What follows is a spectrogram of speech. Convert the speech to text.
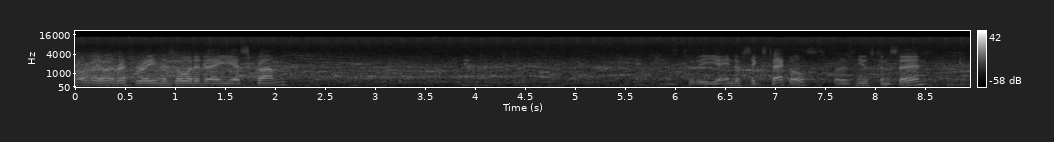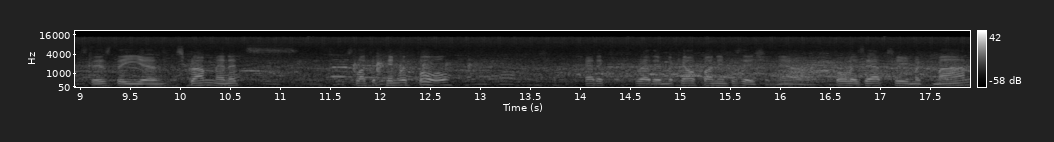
Well, the referee has ordered a uh, scrum. To the end of six tackles, as far as he was concerned. There's the uh, scrum, and it's looks like a Penrith ball. Haddock, rather, McAlpine in possession. Now, ball is out to McMahon.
